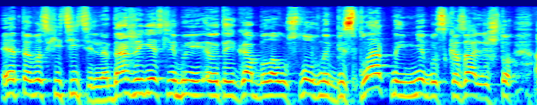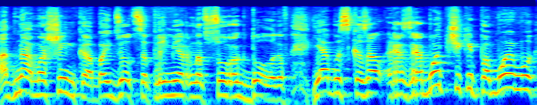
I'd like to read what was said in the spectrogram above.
Это восхитительно. Даже если бы эта игра была условно бесплатной, мне бы сказали, что одна машинка обойдется примерно в 40 долларов, я бы сказал, разработчики, по-моему,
